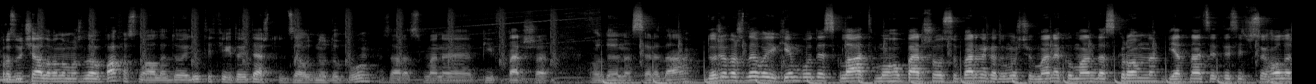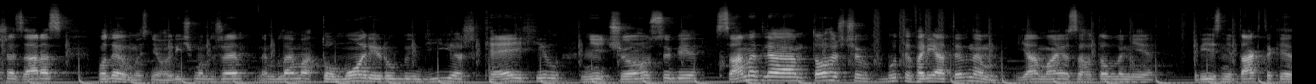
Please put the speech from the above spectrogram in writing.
Прозвучало воно можливо пафосно, але до еліти фіг дойдеш тут за одну добу. Зараз в мене пів перша година середа. Дуже важливо, яким буде склад мого першого суперника, тому що в мене команда скромна, 15 тисяч всього лише зараз. Подивимось нього. Річмонд вже емблема. Томорі, Рубен Діяш, Кейхіл. Нічого собі. Саме для того, щоб бути варіативним, я маю заготовлені. Різні тактики,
